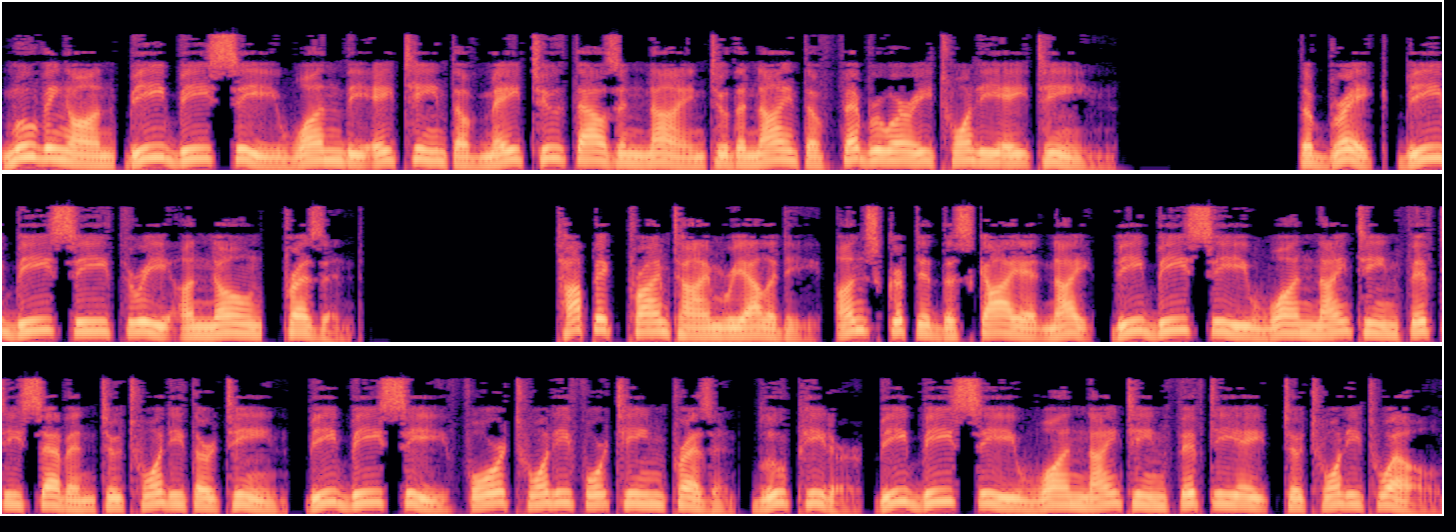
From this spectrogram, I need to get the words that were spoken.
Moving on, BBC One the 18th of May 2009 to the 9th of February 2018. The Break, BBC Three Unknown present. Topic primetime reality, unscripted The Sky at Night, BBC One 1957–2013, BBC 4 2014 present, Blue Peter, BBC One 1958–2012,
